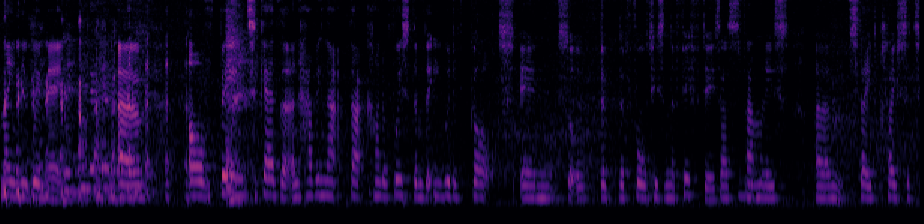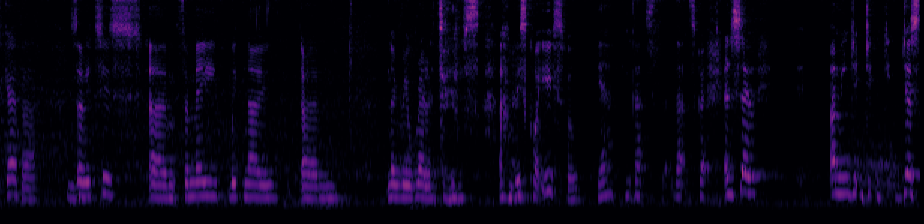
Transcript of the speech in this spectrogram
mainly women, um, of being together and having that, that kind of wisdom that you would have got in sort of the, the 40s and the 50s as families um, stayed closer together. So it is, um, for me, with no, um, no real relatives, um, it's quite useful. Yeah, that's, that's great. And so, I mean, d- d- d- does,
